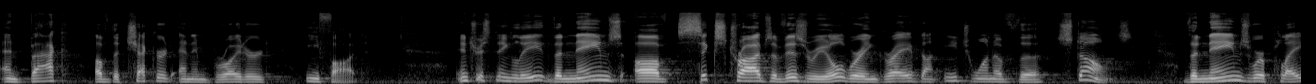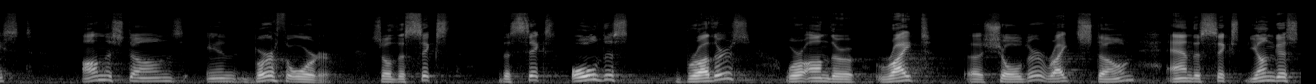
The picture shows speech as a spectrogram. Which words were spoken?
and back of the checkered and embroidered ephod. Interestingly, the names of six tribes of Israel were engraved on each one of the stones. The names were placed on the stones in birth order. So the, sixth, the six oldest brothers were on the right uh, shoulder, right stone, and the six youngest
